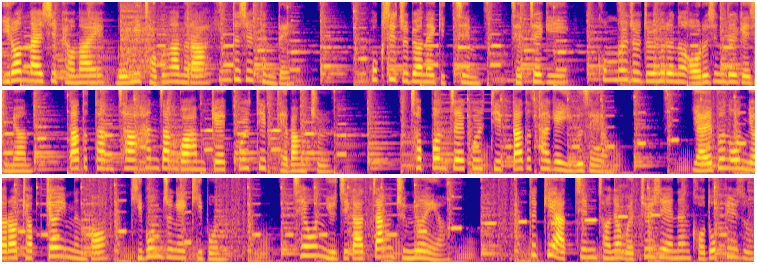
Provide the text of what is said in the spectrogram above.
이런 날씨 변화에 몸이 적응하느라 힘드실 텐데 혹시 주변에 기침, 재채기, 콧물 줄줄 흐르는 어르신들 계시면 따뜻한 차 한 잔과 함께 꿀팁 대방출. 첫 번째 꿀팁 따뜻하게 입으세요. 얇은 옷 여러 겹 껴 입는 거 기본 중에 기본. 체온 유지가 짱 중요해요. 특히 아침, 저녁 외출 시에는 겉옷 필수.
